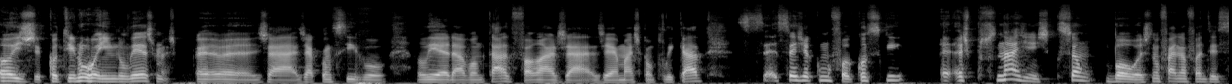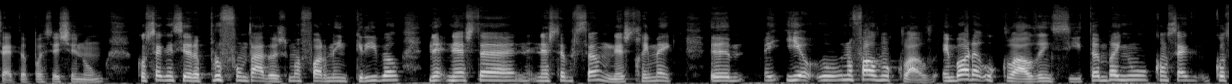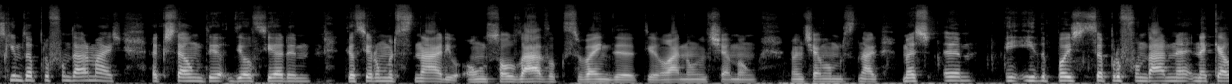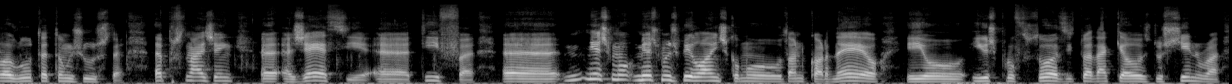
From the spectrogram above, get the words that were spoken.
hoje continuo em inglês, mas uh, já, já consigo ler à vontade, falar já, já é mais complicado. Se, seja como for, consegui as personagens que são boas no Final Fantasy VII da PlayStation 1 conseguem ser aprofundadas de uma forma incrível nesta, nesta versão, neste remake. Um, e eu não falo no Cloud, embora o Cloud em si também o consegue, conseguimos aprofundar mais. A questão de, de, ele ser, hum, de ele ser um mercenário ou um soldado que se vem de que lá não lhe chamam, não lhe chamam mercenário, mas um, e, e, depois de se aprofundar na, naquela luta tão justa. A personagem, a, a Jessie, a Tifa, mesmo, mesmo os vilões como o Don Corneo e, o, e os professores e todos aqueles do Shinra.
